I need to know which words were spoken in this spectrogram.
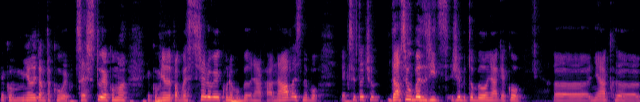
jako měli tam takovou jako cestu, jako, ma, jako měli pak ve středověku, nebo byla nějaká náves, nebo jak si to, čo, dá se vůbec říct, že by to bylo nějak jako, uh, nějak, uh,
